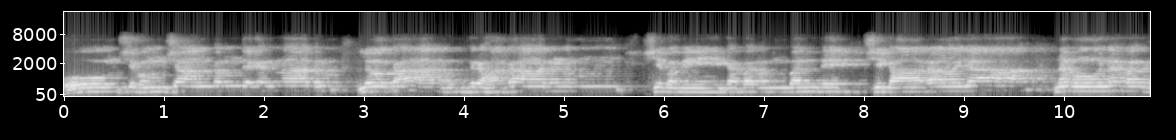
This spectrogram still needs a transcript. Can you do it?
ॐ शिवं शान्तं जगन्नाथं लोकानुग्रहकारणम् शिवमेकपरं वंदे शिकाराय नमो नमः।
